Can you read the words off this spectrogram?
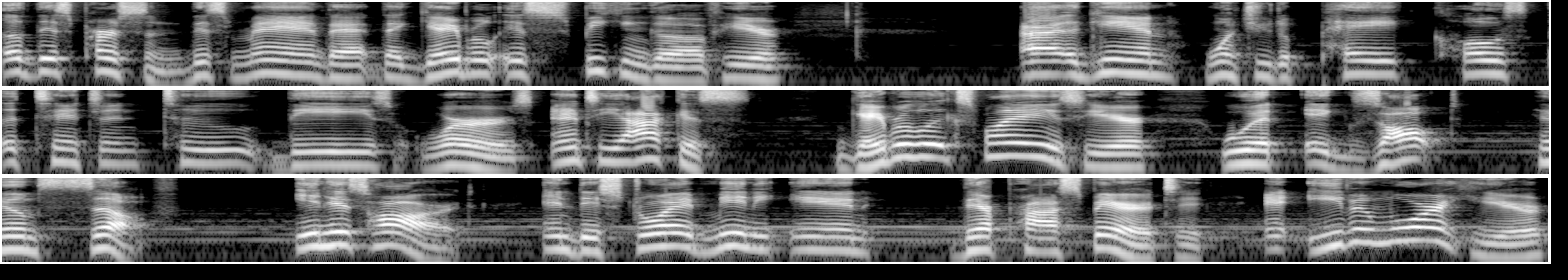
of this person, this man that, that Gabriel is speaking of here, I again want you to pay close attention to these words. Antiochus, Gabriel explains here, would exalt himself in his heart and destroy many in their prosperity. And even more here,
